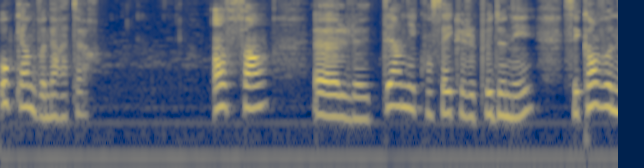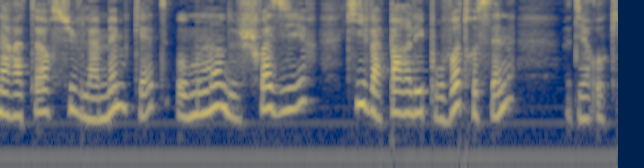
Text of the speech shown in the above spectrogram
aucun de vos narrateurs. Enfin, euh, le dernier conseil que je peux donner, c'est quand vos narrateurs suivent la même quête, au moment de choisir qui va parler pour votre scène, dire ok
